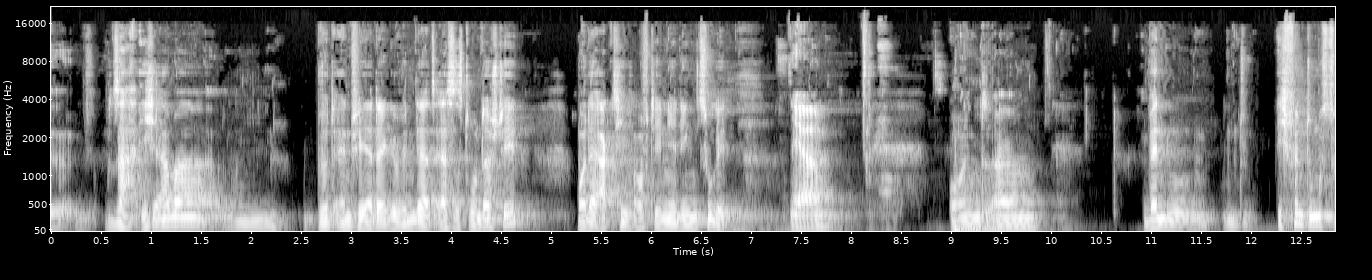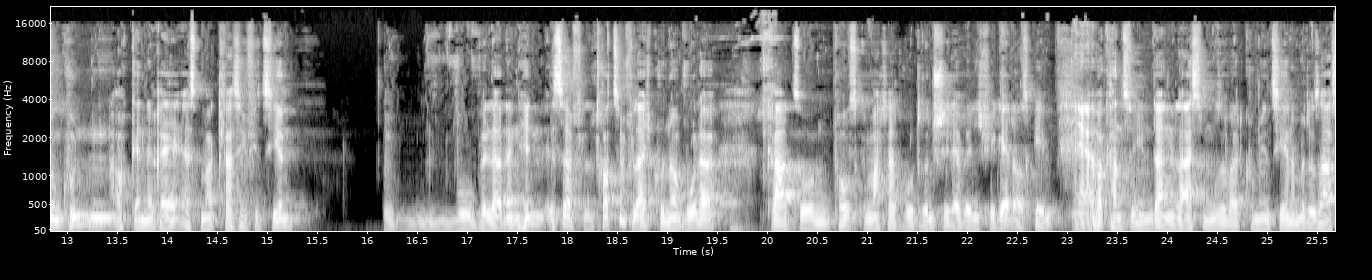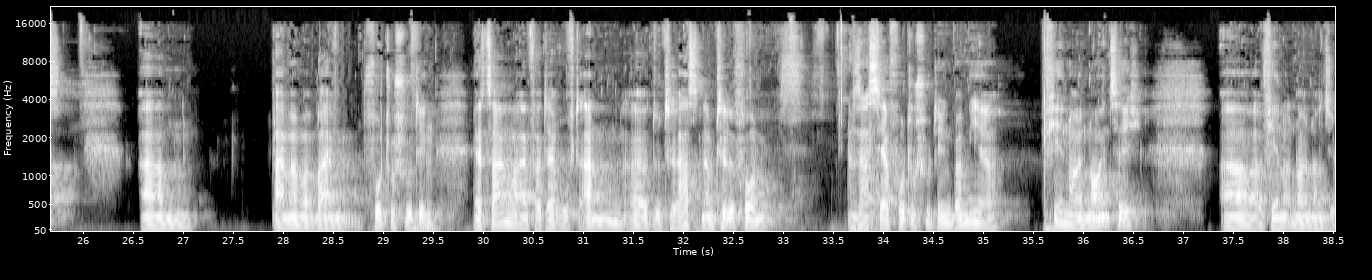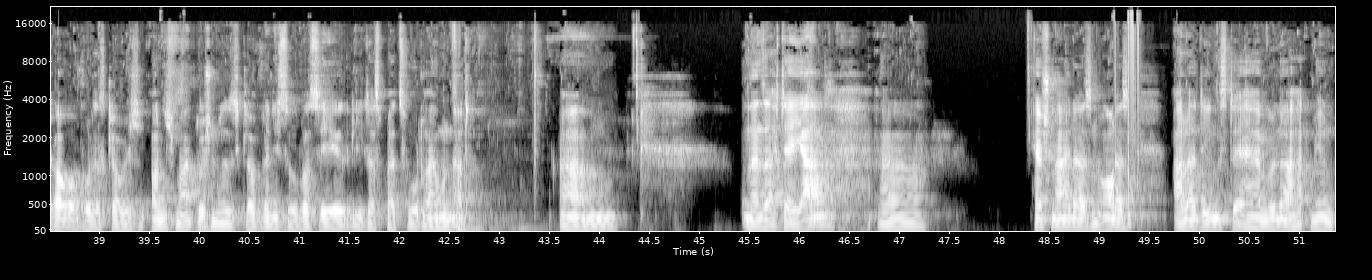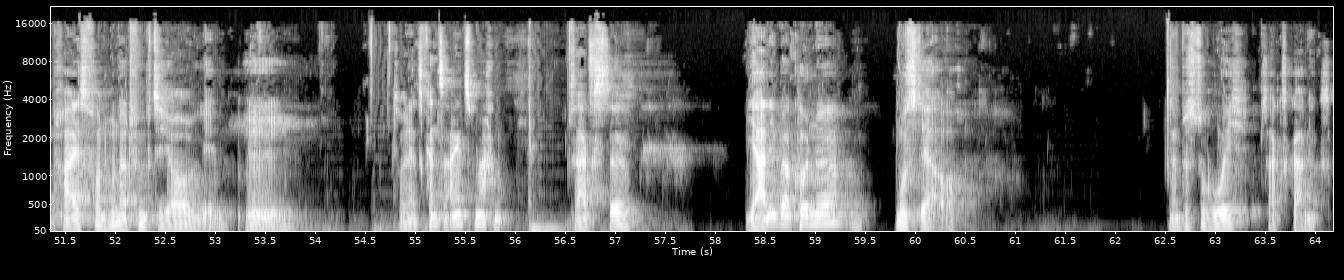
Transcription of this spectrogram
sag ich aber, ähm, wird entweder der gewinnen, der als erstes drunter steht, oder aktiv auf denjenigen zugeht. Ja. Und ähm, wenn du, du ich finde, du musst so einen Kunden auch generell erstmal klassifizieren. Wo will er denn hin? Ist er trotzdem vielleicht Kunde, obwohl er gerade so einen Post gemacht hat, wo drin steht, er will nicht viel Geld ausgeben. Ja. Aber kannst du ihm deine Leistungen so weit kommunizieren, damit du sagst, ähm, bleiben wir mal beim Fotoshooting. Jetzt sagen wir einfach, der ruft an, äh, du hast ihn am Telefon, sagst ja, Fotoshooting bei mir 4,99 äh, 499 Euro, obwohl das glaube ich auch nicht Marktdurchschnitt ist. Ich glaube, wenn ich sowas sehe, liegt das bei 200, 300. Ähm, und dann sagt er, ja, äh, Herr Schneider ist in Ordnung. Allerdings, der Herr Müller hat mir einen Preis von 150 Euro gegeben. Mhm. So, und jetzt kannst du eins machen. Sagst du, ja, lieber Kunde, muss der auch. Dann bist du ruhig, sagst gar nichts.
